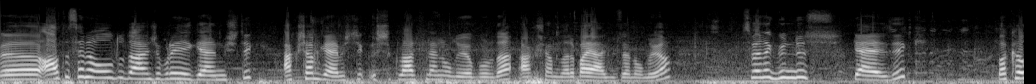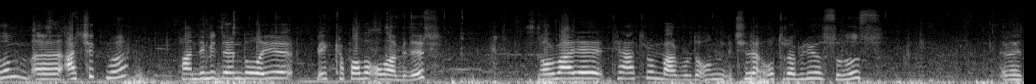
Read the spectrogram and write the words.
e, 6 sene oldu daha önce buraya gelmiştik. Akşam gelmiştik. Işıklar falan oluyor burada. Akşamları bayağı güzel oluyor. Biz gündüz geldik. Bakalım e, açık mı? Pandemiden dolayı belki kapalı olabilir. Normalde tiyatrom var burada. Onun içine oturabiliyorsunuz. Evet,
